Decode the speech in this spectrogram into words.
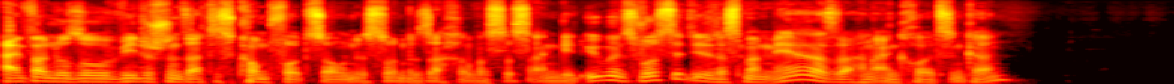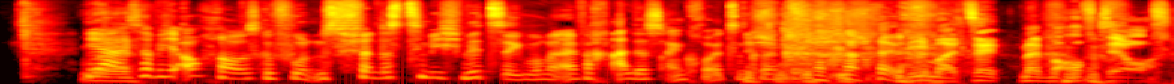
einfach nur so, wie du schon sagtest, Comfort Zone ist so eine Sache, was das angeht. Übrigens wusstet ihr, dass man mehrere Sachen ankreuzen kann? Ja, das habe ich auch rausgefunden. Ich fand das ziemlich witzig, wo man einfach alles einkreuzen Ich, könnte. Niemals, selten, manchmal oft, sehr oft.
